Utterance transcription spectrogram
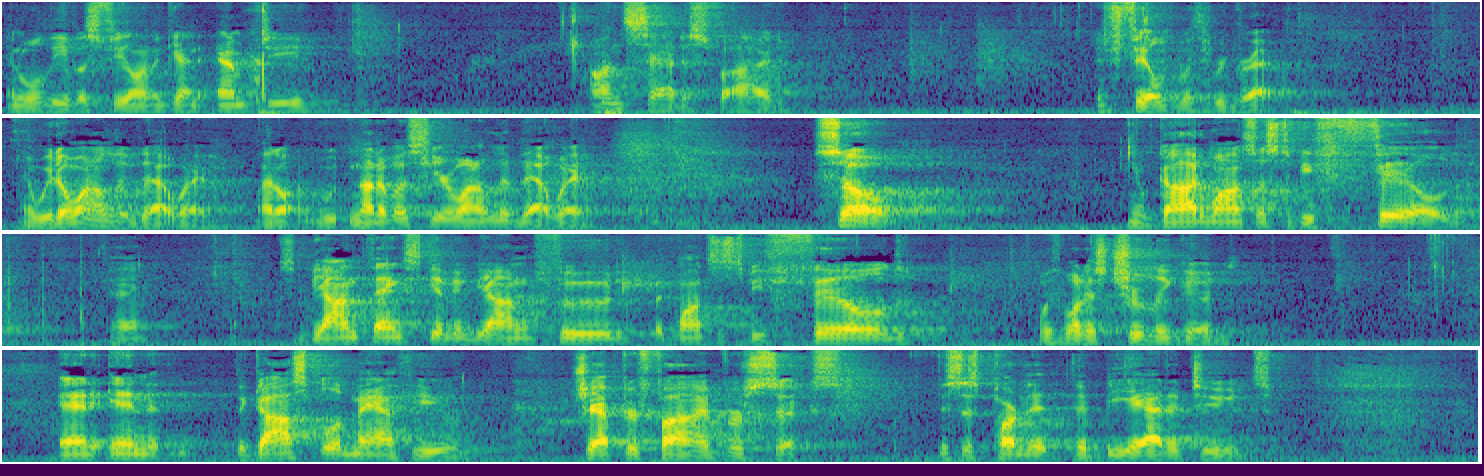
And will leave us feeling, again, empty, unsatisfied, and filled with regret. And we don't want to live that way. I don't, none of us here want to live that way. So, you know, God wants us to be filled, okay? So beyond Thanksgiving, beyond food, but wants us to be filled with what is truly good. And in the Gospel of Matthew, chapter 5, verse 6, this is part of the, the Beatitudes.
